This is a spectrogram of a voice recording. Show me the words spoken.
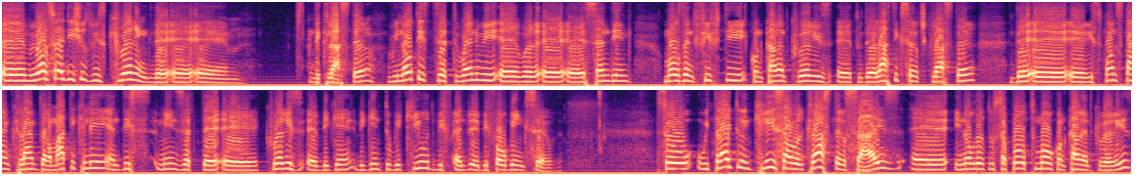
Um, we also had issues with querying the uh, um, the cluster, we noticed that when we uh, were uh, uh, sending more than 50 concurrent queries uh, to the Elasticsearch cluster, the uh, uh, response time climbed dramatically, and this means that the queries begin, begin to be queued bef and, before being served. So we tried to increase our cluster size in order to support more concurrent queries,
